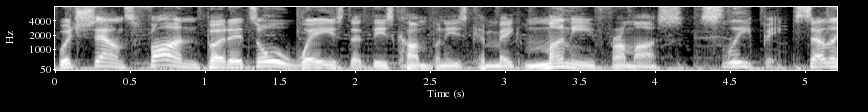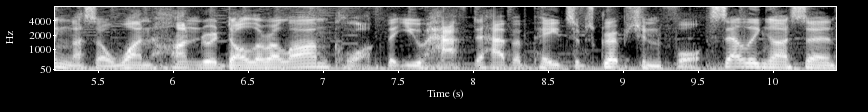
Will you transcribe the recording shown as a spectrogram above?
which sounds fun, but it's all ways that these companies can make money from us sleeping. Selling us a $100 alarm clock that you have to have a paid subscription for. Selling us an,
